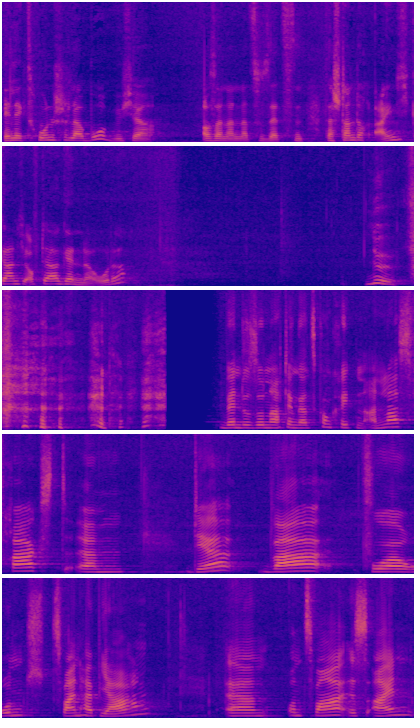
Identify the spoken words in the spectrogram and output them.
elektronische Laborbücher auseinanderzusetzen. Das stand doch eigentlich gar nicht auf der Agenda, oder? Nö. Wenn du so nach dem ganz konkreten Anlass fragst, ähm, der war vor rund zweieinhalb Jahren. Ähm, und zwar ist ein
